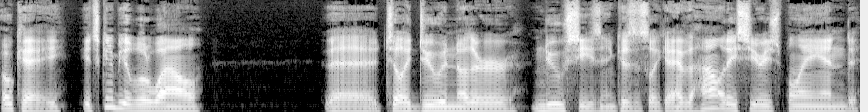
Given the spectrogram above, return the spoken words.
okay, it's going to be a little while uh, till I do another new season because it's like I have the holiday series planned,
